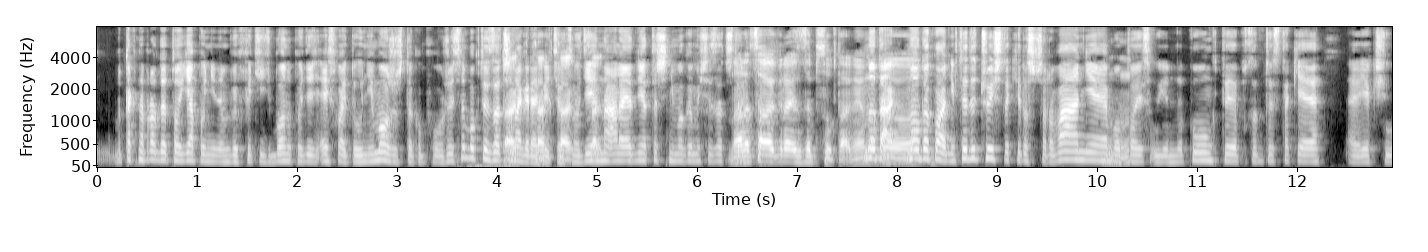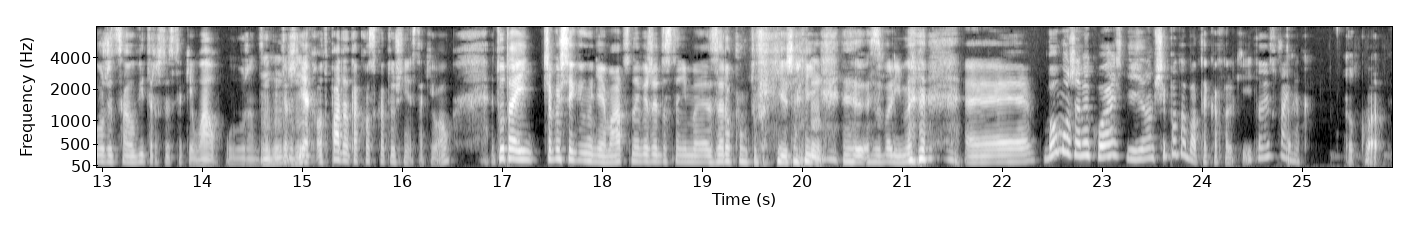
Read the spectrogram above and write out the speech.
bo tak naprawdę to ja powinienem wychwycić błąd, powiedzieć, ej, słuchaj, tu nie możesz tego położyć, no bo ktoś zaczyna tak, grę, tak, wiecie tak, o co tak. no ale ja też nie mogę mi się zacząć. No ale cała gra jest zepsuta, nie? No, no tak, no dokładnie, wtedy czujesz takie rozczarowanie, -hmm. bo mhm. to jest ujemne punkty, poza tym to jest takie, jak się ułoży cały witraż, to jest takie wow, ułożony cały mm -hmm. witraż. Jak odpada ta kostka, to już nie jest takie wow. Tutaj czegoś takiego nie ma, co najwyżej dostaniemy 0 punktów, jeżeli mm. zwalimy, e, bo możemy kłaść, gdzie nam się podoba te kafelki i to jest fajne. Tak, dokładnie.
